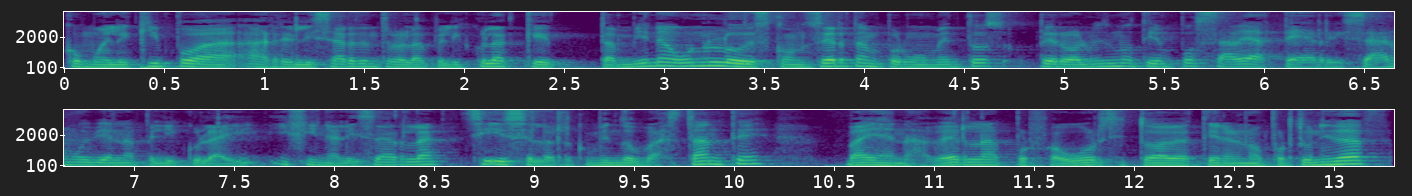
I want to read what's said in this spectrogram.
como el equipo a, realizar dentro de la película que también a uno lo desconcertan por momentos, pero al mismo tiempo sabe aterrizar muy bien la película y, finalizarla. Sí, se la recomiendo bastante. Vayan a verla, por favor, si todavía tienen oportunidad.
